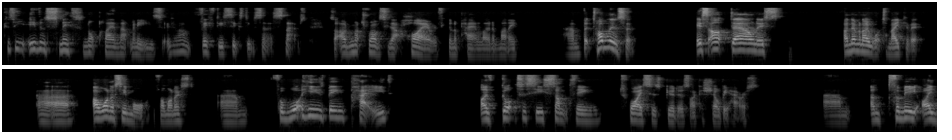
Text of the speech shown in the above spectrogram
Because even Smith's not playing that many. He's he's around 50, 60% of snaps. So I'd much rather see that higher if you're going to pay a load of money. Um, but Tomlinson, it's up, down. It's I never know what to make of it. Uh, I want to see more, if I'm honest. Um, for what he's being paid, I've got to see something twice as good as like a Shelby Harris. Um, and for me, I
